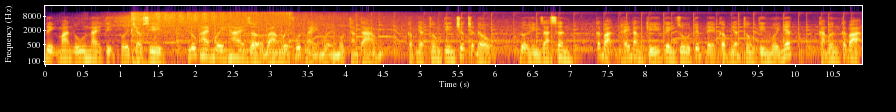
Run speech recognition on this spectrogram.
định Man United với Chelsea, lúc 22 giờ 30 phút ngày 11 tháng 8, cập nhật thông tin trước trận đấu, đội hình ra sân. Các bạn hãy đăng ký kênh YouTube để cập nhật thông tin mới nhất. Cảm ơn các bạn.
